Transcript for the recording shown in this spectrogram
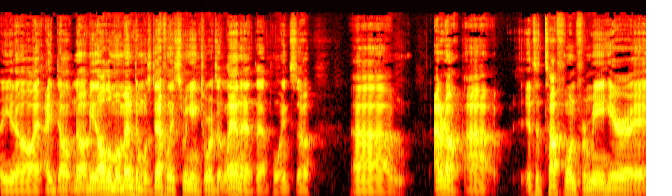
You know, I, I don't know. I mean, all the momentum was definitely swinging towards Atlanta at that point. So, um, I don't know. Uh, it's a tough one for me here,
